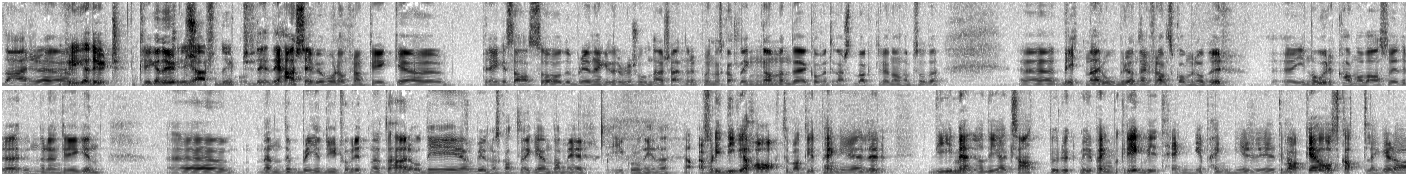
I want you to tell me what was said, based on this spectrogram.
der eh, Og krig er dyrt. krig er dyrt. Krig er så dyrt. Det, det her ser vi jo hvordan Frankrike eh, preger seg også, og det blir en egen revolusjon der seinere pga. skattlegginga, men det kommer vi kanskje tilbake til i en annen episode. Eh, Britene erobrer jo en del franske områder i nord, Canada osv., under den krigen. Eh, men det blir dyrt for britene, dette her, og de begynner å skattlegge enda mer i koloniene. Ja, fordi de vil ha tilbake litt penger. Eller de mener jo de har brukt mye penger på krig. Vi trenger penger tilbake. Og skattlegger da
